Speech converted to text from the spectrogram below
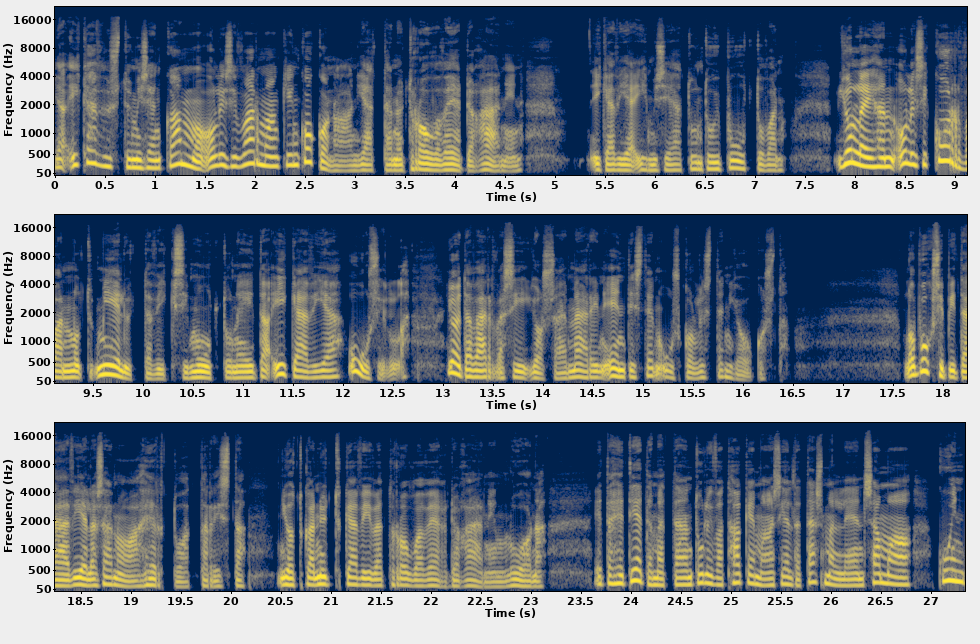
Ja ikävystymisen kammo olisi varmaankin kokonaan jättänyt rouva Verderäänin. Ikäviä ihmisiä tuntui puuttuvan, jollei hän olisi korvannut miellyttäviksi muuttuneita ikäviä uusilla, joita värväsi jossain määrin entisten uskollisten joukosta. Lopuksi pitää vielä sanoa herttuattarista, jotka nyt kävivät rouva Verderäänin luona, että he tietämättään tulivat hakemaan sieltä täsmälleen samaa kuin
